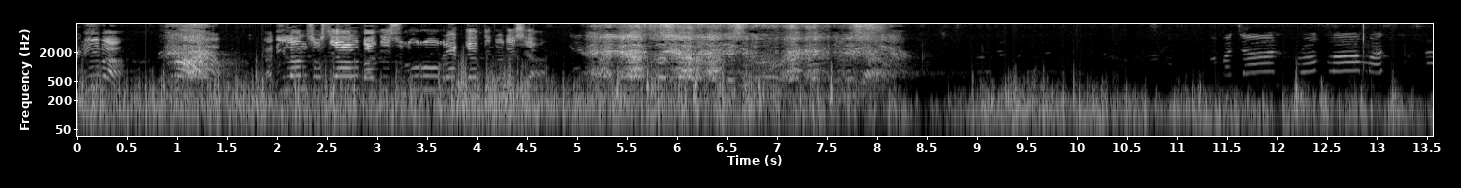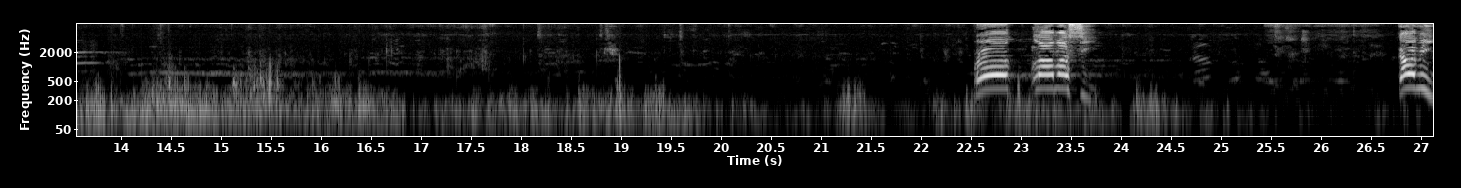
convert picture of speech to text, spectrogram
Lima. Keadilan sosial bagi seluruh rakyat Indonesia. Pembacaan proklamasi. Proklamasi. Kami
